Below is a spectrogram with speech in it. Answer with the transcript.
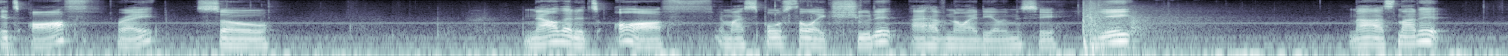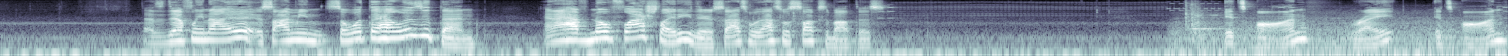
It's off, right? So... Now that it's off, am I supposed to like shoot it? I have no idea. Let me see. Yeet. Nah, that's not it. That's definitely not it. So, I mean, so what the hell is it then? And I have no flashlight either, so that's what that's what sucks about this. It's on, right? It's on.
